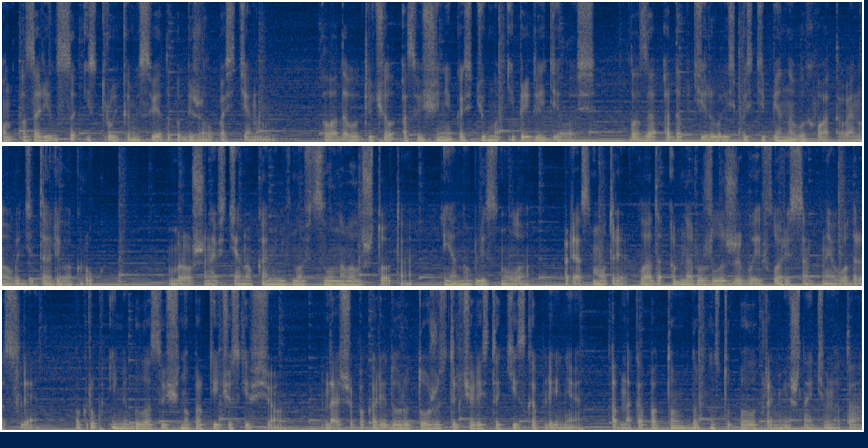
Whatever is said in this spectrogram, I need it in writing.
Он озарился и струйками света побежал по стенам. Лада выключила освещение костюма и пригляделась. Глаза адаптировались, постепенно выхватывая новые детали вокруг. Брошенный в стену камень вновь взволновал что-то, и оно блеснуло. При осмотре Лада обнаружила живые флуоресцентные водоросли. Вокруг ими было освещено практически все. Дальше по коридору тоже встречались такие скопления, однако потом вновь наступала кромешная темнота.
